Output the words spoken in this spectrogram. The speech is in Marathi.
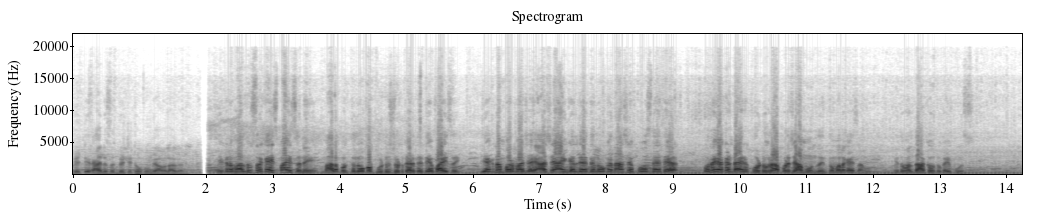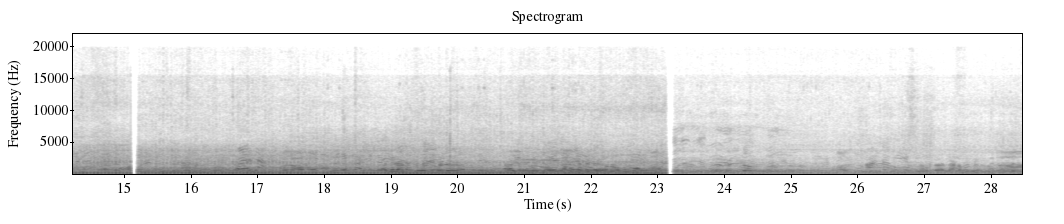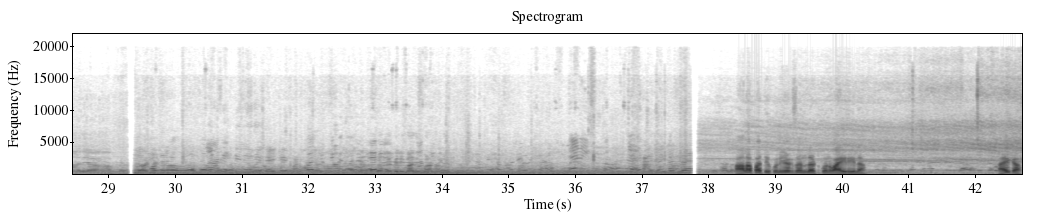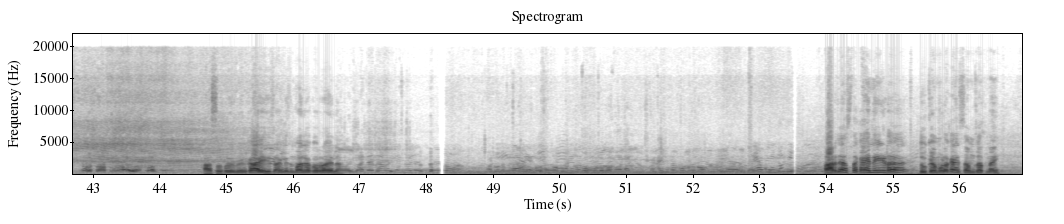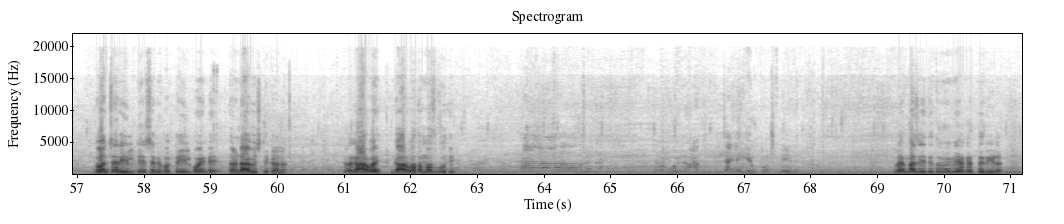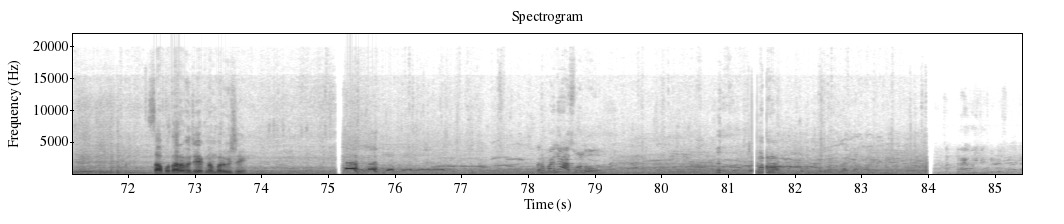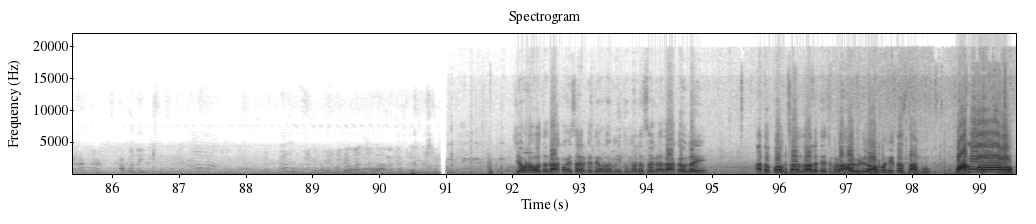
बिटी खायला सुद्धा बिटी ठोकून घ्यावं लागेल. इकडं मला दुसरं काहीच पाहायचं नाही. मला फक्त लोक फोटोशूट करते ते पाहायचंय. एक नंबर माझे असे अँगल द्या लोकांना असे पोस्ट द्या त्या पुन्हा एका डायरेक्ट फोटोग्राफर जाम होऊन जाईल तुम्हाला काय सांगू? मी तुम्हाला दाखवतो काही पोस्ट आला पाती तिकून एक जण लटकून वायरीला. आहे का? हसत काय? आहे? चांगलीच मजा करून राहिला. फार जास्त काही नाही इड. धुक्यामुळं काही समजत नाही. दोन चार हिल स्टेशन आहे फक्त. हिल पॉईंट आहे. थंड हवेच ठिकाणं. तिथं गारवा आहे. गारवा तर मजबूत आहे. लय मजा येते तुम्ही बी एकात तरी इड सापुतारा म्हणजे एक नंबर विषय. जेवढं होतं दाखवायसारखं तेवढं मी तुम्हाला सगळं दाखवलंय. आता पाऊस चालू झाला त्याच्यामुळे हा व्हिडिओ आपण इथंच थांबू. बागो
